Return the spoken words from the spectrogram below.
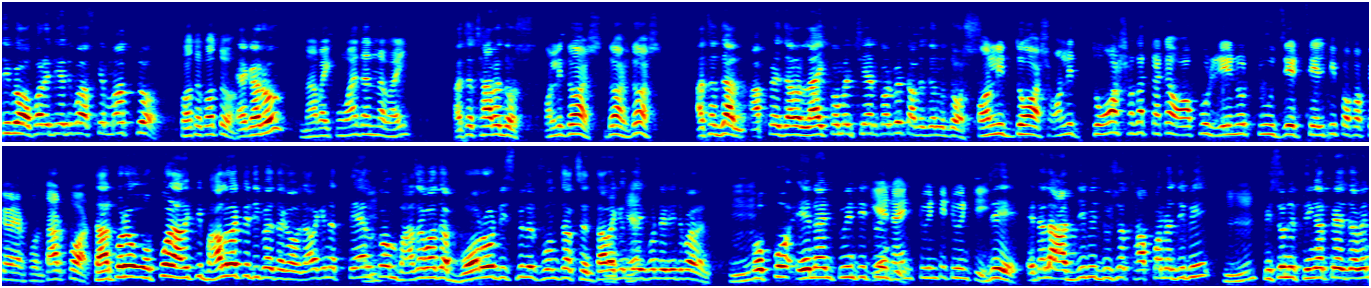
জিবি অফারে দিয়ে দিব আজকে মাত্র। কত কত? এগারো? না ভাই কমায় দেন না ভাই। আচ্ছা সাড়ে দশ। অনলি দশ দশ দশ। আচ্ছা যান আপনি যারা লাইক কমেন্ট শেয়ার করবে তাদের জন্য দশ। অনলি দশ অনলি দশ হাজার টাকা Oppo Reno two Z selfie pop up ক্যামেরার ফোন তারপর? তারপরে ওপোর আরেকটি ভালো একটা ডিভাইস দেখাবো যারা কিনা তেল কম ভাজা ভাজা বড় ডিসপ্লের ফোন চাচ্ছেন তারা কিন্তু এই ফোনটা নিতে পারেন। A twenty nine twenty twenty G এটা হলো আট জিবি দুশো ছাপ্পান্ন জিবি পিছনে ফিঙ্গার পেয়ে যাবেন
